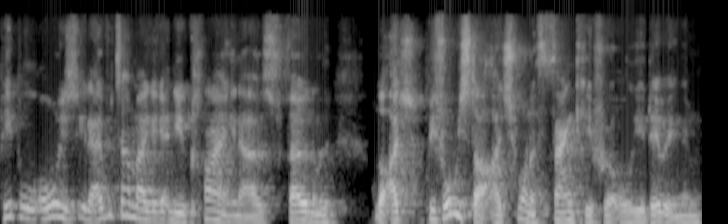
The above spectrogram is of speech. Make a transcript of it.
people always, you know, every time I get a new client, you know, I was phoning them. Look, I just, before we start, I just want to thank you for all you're doing and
